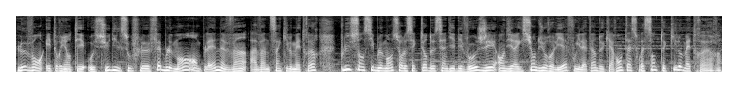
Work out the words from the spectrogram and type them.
Le vent est orienté au sud, il souffle faiblement en plaine, 20 à 25 km heure, plus sensiblement sur le secteur de Saint-Dié-des-Vosges en direction du relief où il atteint de 40 à 60 km heure.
